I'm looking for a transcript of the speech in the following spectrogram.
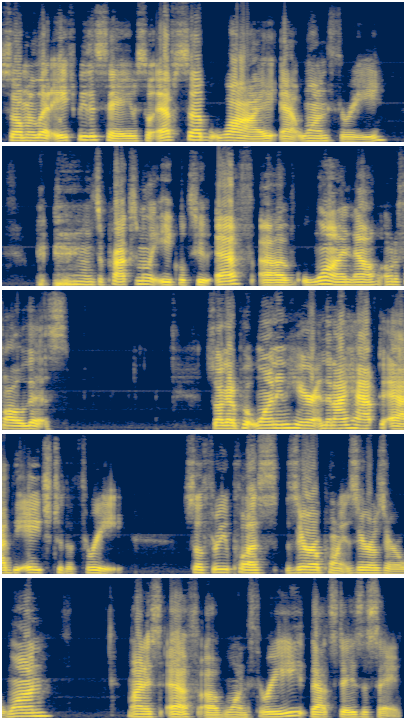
So I'm going to let h be the same. So f sub y at 1, 3 is approximately equal to f of 1. Now I'm going to follow this. So I got to put 1 in here, and then I have to add the h to the 3. So 3 plus 0 0.001 minus f of 1, 3, that stays the same.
